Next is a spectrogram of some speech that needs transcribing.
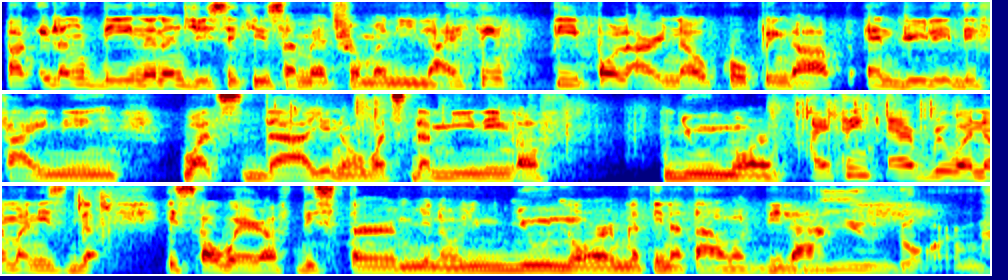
pag ilang day na ng GCQ sa Metro Manila, I think people are now coping up and really defining what's the, you know, what's the meaning of new norm. I think everyone naman is the, is aware of this term, you know, yung new norm na tinatawag nila. New norm.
